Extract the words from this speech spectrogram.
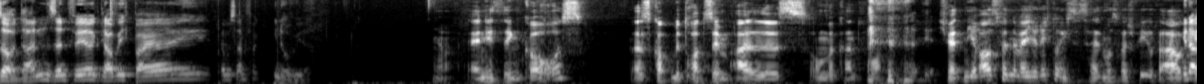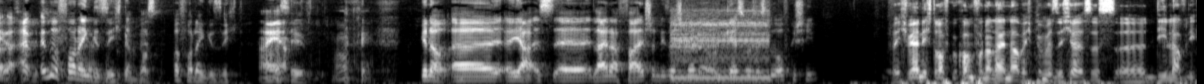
So, dann sind wir, glaube ich, bei ganz Anfang Kino wieder. Ja, Anything Goes. Also es kommt mir trotzdem alles unbekannt vor. ich werde nie rausfinden, in welche Richtung ich das halten muss, weil Spiegel. Ah, okay, genau, immer vor dein Gesicht am besten. Immer vor dein Gesicht. Ah ja. Das hilft. Okay. Genau, äh, ja, ist äh, leider falsch an dieser Stelle. Und guess, was hast du aufgeschrieben? Ich wäre nicht drauf gekommen von alleine, aber ich bin mir sicher, es ist äh, Die Lovely.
